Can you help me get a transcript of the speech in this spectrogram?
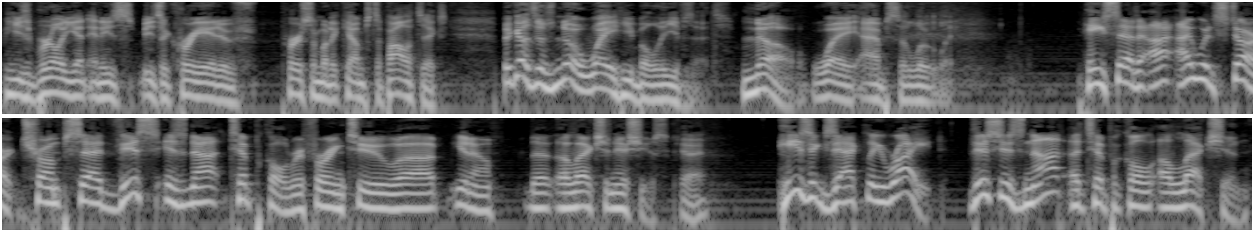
he's brilliant and he's he's a creative person when it comes to politics. Because there's no way he believes it. No way, absolutely. He said, I, I would start. Trump said, this is not typical, referring to, uh, you know, the election issues. Okay. He's exactly right. This is not a typical election.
